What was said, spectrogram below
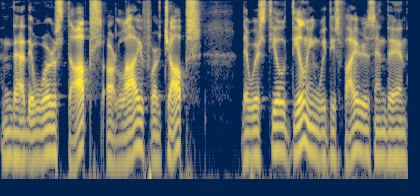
and that the world stops, our life, our jobs, that we're still dealing with this virus and then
